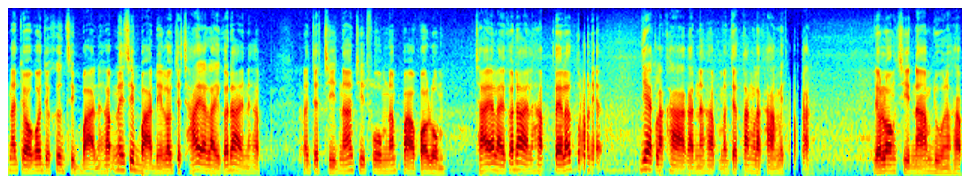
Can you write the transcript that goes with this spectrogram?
หน้าจอก็จะขึ้น 10 บาทนะครับ ใน 10 บาทเนี่ยเราจะใช้อะไรก็ได้นะครับ เราจะฉีดน้ำฉีดโฟมน้ำเปล่าเป่าลม ใช้อะไรก็ได้นะครับ แต่ละตัวเนี่ยแยกราคากันนะครับ มันจะตั้งราคาไม่เท่ากัน เดี๋ยวลองฉีดน้ำดูนะครับ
